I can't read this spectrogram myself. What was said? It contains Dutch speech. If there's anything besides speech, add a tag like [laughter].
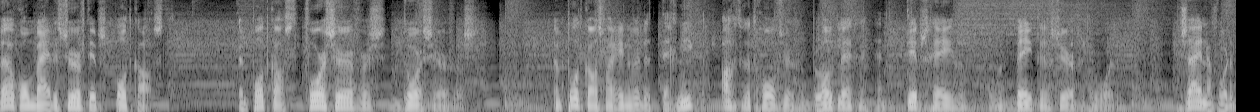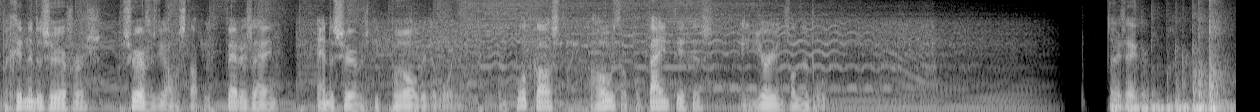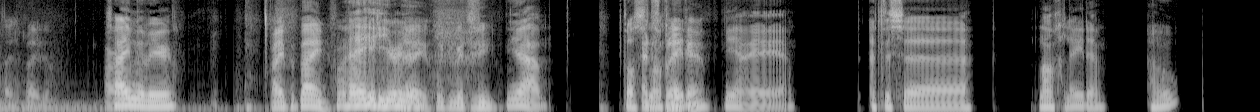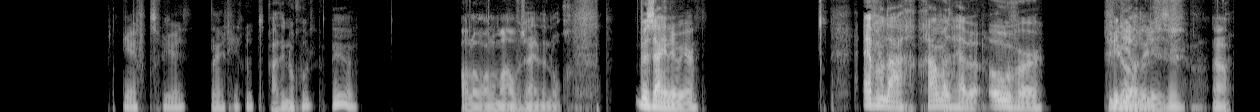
Welkom bij de Surftips podcast. Een podcast voor surfers, door surfers. Een podcast waarin we de techniek achter het golfsurfen blootleggen en tips geven om een betere surfer te worden. We zijn er voor de beginnende surfers, surfers die al een stapje verder zijn en de surfers die pro willen worden. Een podcast gehost door Pepijn Tigges en Jurjen van den Broek. Nee, zeker. Tijd geleden. Maar, Zijn we weer. Hey Pepijn. [laughs] Hey, Jurjen. Hey, goed je weer te zien. Ja, En te lang spreken, geleden. Ja, ja, ja. Het is eh, lang geleden. Oh. Ging even wat verkeerd. Nee, ging goed. Gaat hij nog goed? Ja. Hallo allemaal, we zijn er nog. We zijn er weer. En vandaag gaan we het hebben over videoanalyse.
